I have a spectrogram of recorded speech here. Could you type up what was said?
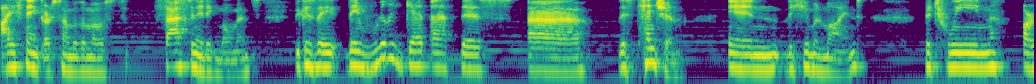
I think are some of the most fascinating moments because they they really get at this uh, this tension in the human mind between our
